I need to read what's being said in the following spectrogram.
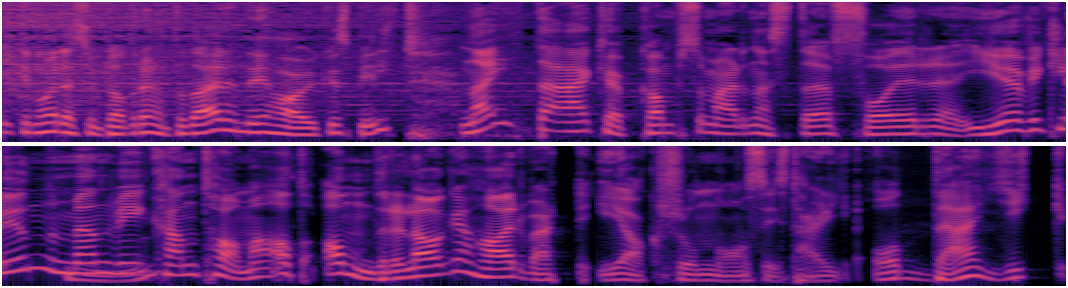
Ikke noen resultater å hente der. De har jo ikke spilt. Nei, det er cupkamp som er det neste for Gjøvik-Lyn, men vi kan ta med at andrelaget har vært i aksjon nå sist helg. Og det gikk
